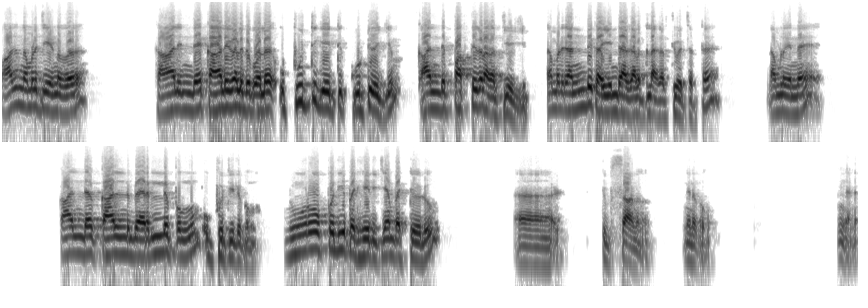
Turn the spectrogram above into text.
ആദ്യം നമ്മൾ ചെയ്യേണ്ടത് കാലിന്റെ കാലുകൾ ഇതുപോലെ ഉപ്പൂറ്റി കയറ്റി കൂട്ടി വയ്ക്കും. കാലിന്റെ പത്തുകൾ അകത്തി വയ്ക്കും. നമ്മൾ രണ്ട് കൈയിന്റെ അകലത്തിൽ അകത്തി വെച്ചിട്ട് നമ്മൾ ഇങ്ങനെ കാലിന്റെ കാലിന്റെ വിരലിൽ പൊങ്ങും ഉപ്പൂറ്റിയിൽ പൊങ്ങും. ന്യൂറോപ്പതി പരിഹരിക്കാൻ പറ്റിയൊരു ആണ് ഇങ്ങനെ പൊങ്ങും. ഇങ്ങനെ.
